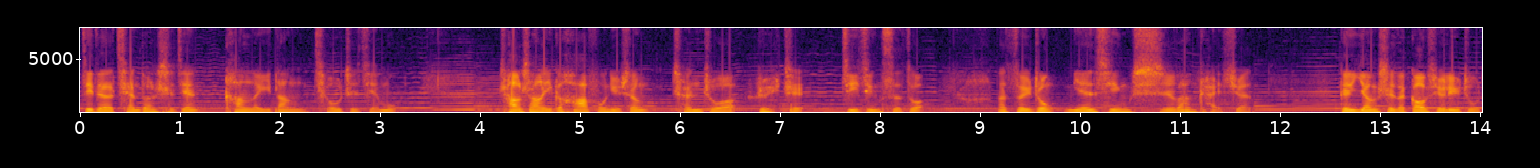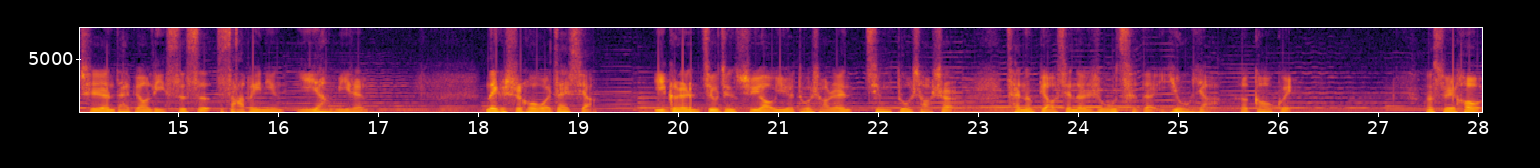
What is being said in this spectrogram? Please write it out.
记得前段时间看了一档求职节目，场上一个哈佛女生沉着睿智，技惊四座，那最终年薪十万凯旋，跟央视的高学历主持人代表李思思、撒贝宁一样迷人。那个时候我在想，一个人究竟需要阅多少人、经多少事儿，才能表现得如此的优雅和高贵？那随后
